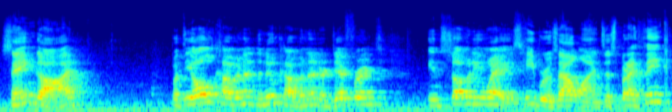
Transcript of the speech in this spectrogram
Same God, but the Old Covenant and the New Covenant are different in so many ways. Hebrews outlines this, but I think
